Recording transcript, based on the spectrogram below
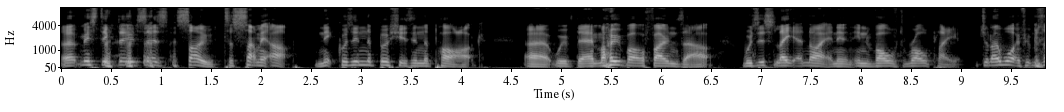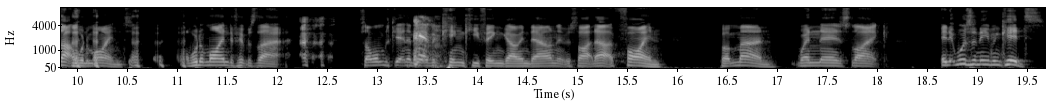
Uh, Mystic Dude says, so to sum it up, Nick was in the bushes in the park uh, with their mobile phones out. Was this late at night and it involved role play? Do you know what? If it was that, I wouldn't mind. I wouldn't mind if it was that. Someone was getting a bit of a kinky thing going down. It was like that, fine. But man, when there's like, and it wasn't even kids.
